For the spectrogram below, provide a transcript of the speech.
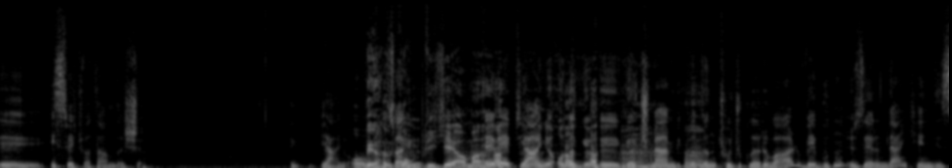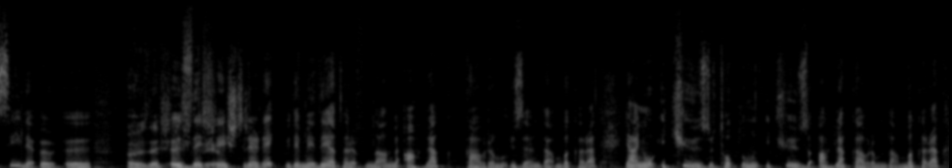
e, İsveç vatandaşı yani o biraz da, komplike ama. Evet yani o da gö, e, göçmen bir kadın çocukları var ve bunun üzerinden kendisiyle ö, özdeşleştirerek bir de medya tarafından ve ahlak kavramı üzerinden bakarak yani o iki yüzlü toplumun iki yüzlü ahlak kavramından bakarak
